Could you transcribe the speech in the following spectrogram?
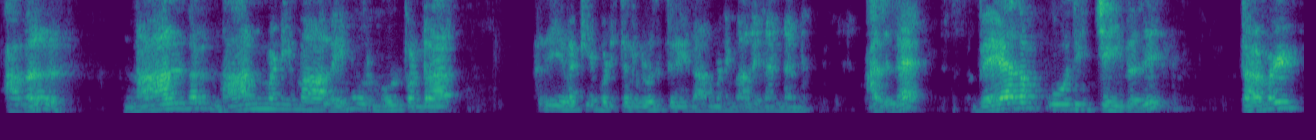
அவர் நால்வர் நான்மணி மாலைன்னு ஒரு நூல் பண்றார். அது இலக்கியம் படித்தவர்களுக்கு தெரியும். நான்மணி மாலைன்னா என்னன்னு. அதுல வேதம் ஓதி செய்வது தமிழ்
